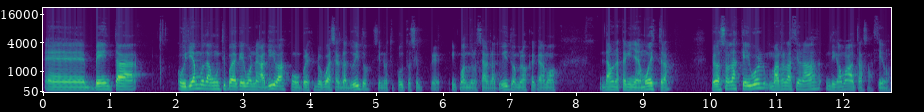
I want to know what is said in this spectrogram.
eh, venta, o iríamos de algún tipo de keywords negativas, como por ejemplo puede ser gratuito, si nuestro producto siempre y cuando no sea gratuito, a menos que queramos dar una pequeña muestra. Pero son las keywords más relacionadas, digamos, a la transacción,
